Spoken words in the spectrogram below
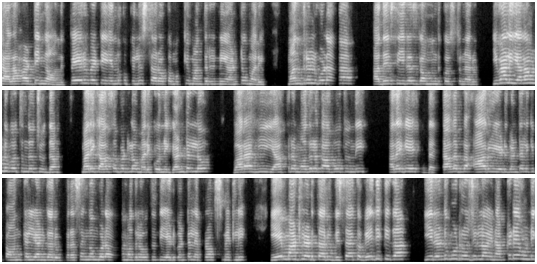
చాలా హర్టింగ్గా ఉంది. పేరు పెట్టి ఎందుకు పిలుస్తారు ఒక ముఖ్యమంత్రిని అంటూ మరి మంత్రులు కూడా అదే సీరియస్గా ముందుకు వస్తున్నారు ఇవాళ ఎలా ఉండబోతుందో చూద్దాం. మరి కాసేపట్లో మరి కొన్ని గంటల్లో వరాహి యాత్ర మొదలు కాబోతుంది. అలాగే దాదాపుగా ఆరు ఏడు గంటలకి పవన్ కళ్యాణ్ గారు ప్రసంగం కూడా మొదలవుతుంది. ఏడు గంటలు అప్రాక్సిమేట్లీ ఏం మాట్లాడతారు? విశాఖ వేదికగా ఈ రెండు మూడు రోజుల్లో ఆయన అక్కడే ఉండి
